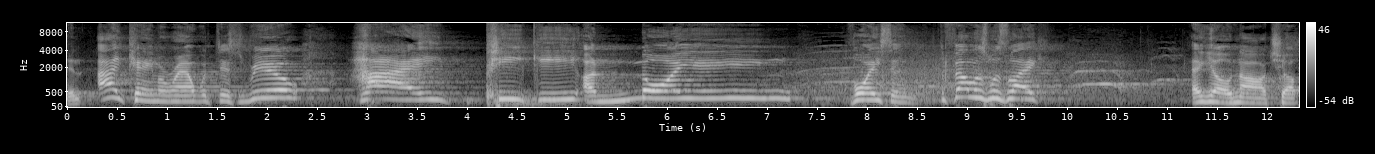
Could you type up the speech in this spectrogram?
Then I came around with this real high, peaky, annoying voice, and the fellas was like, hey, yo, nah, Chuck.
